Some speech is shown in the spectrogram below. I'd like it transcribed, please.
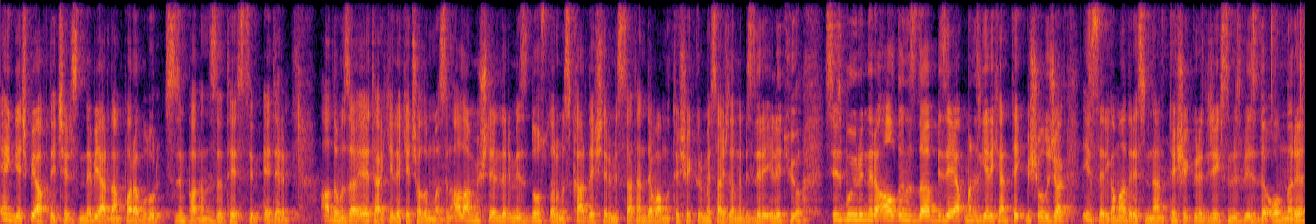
en geç bir hafta içerisinde bir yerden para bulur, sizin paranızı teslim ederim. Adımıza yeter ki leke çalınmasın. Alan müşterilerimiz, dostlarımız, kardeşlerimiz zaten devamlı teşekkür mesajlarını bizlere iletiyor. Siz bu ürünleri aldığınızda bize yapmanız gereken tek bir şey olacak. Instagram adresinden teşekkür edeceksiniz. Biz de onları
